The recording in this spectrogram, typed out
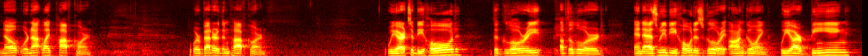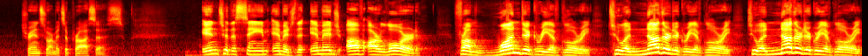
No, we're not like popcorn. We're better than popcorn. We are to behold the glory of the Lord, and as we behold his glory, ongoing, we are being transformed. It's a process. Into the same image, the image of our Lord, from one degree of glory to another degree of glory, to another degree of glory,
